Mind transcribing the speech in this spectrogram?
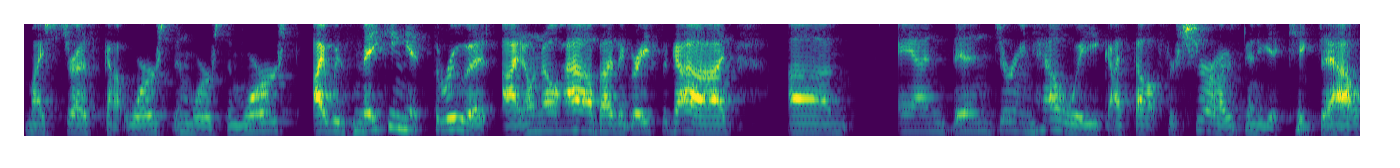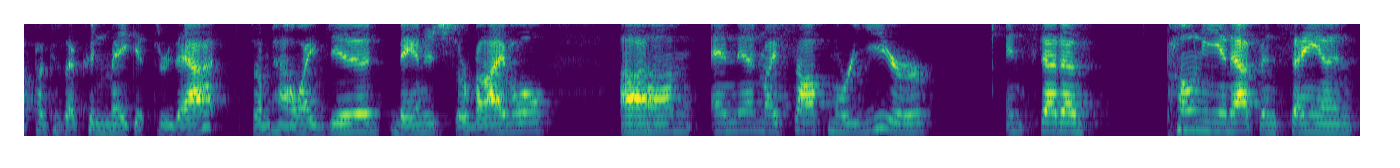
my stress got worse and worse and worse. I was making it through it. I don't know how, by the grace of God. Um, and then during Hell Week, I thought for sure I was going to get kicked out because I couldn't make it through that. Somehow I did, manage survival. Um, and then my sophomore year, instead of ponying up and saying,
